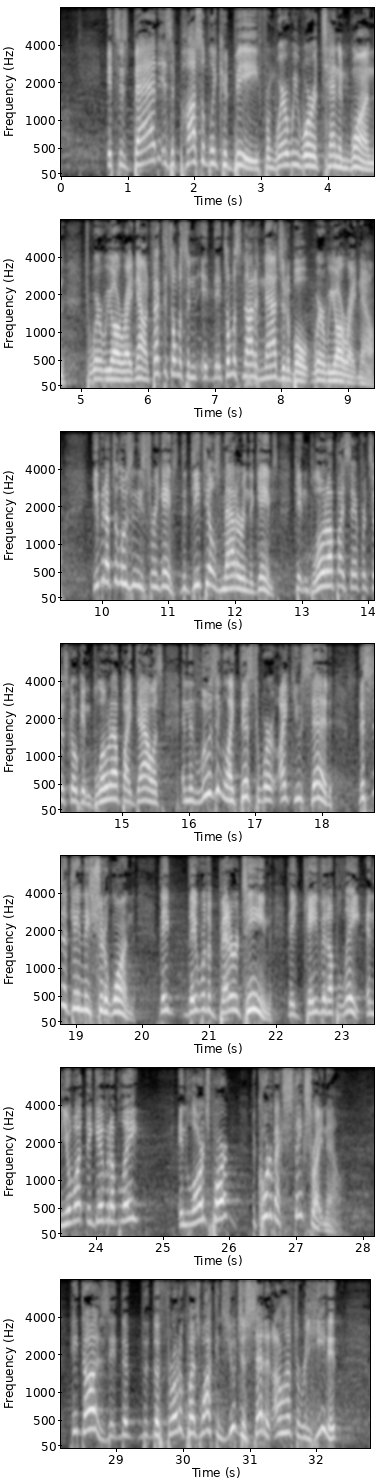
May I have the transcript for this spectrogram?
it's as bad as it possibly could be from where we were at 10 and 1 to where we are right now. In fact, it's almost an, it, it's almost not imaginable where we are right now. Even after losing these three games, the details matter in the games. Getting blown up by San Francisco, getting blown up by Dallas, and then losing like this to where, like you said, this is a game they should have won. They they were the better team. They gave it up late. And you know what? They gave it up late in large part the quarterback stinks right now. He does. The, the, the throw to Quez Watkins, you just said it. I don't have to reheat it.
